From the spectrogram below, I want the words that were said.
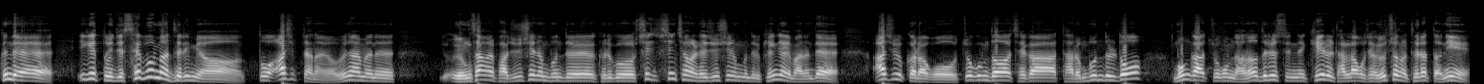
근데 이게 또 이제 세 분만 드리면 또 아쉽잖아요. 왜냐하면은 영상을 봐주시는 분들 그리고 시- 신청을 해주시는 분들이 굉장히 많은데 아쉬울 거라고 조금 더 제가 다른 분들도 뭔가 조금 나눠 드릴 수 있는 기회를 달라고 제가 요청을 드렸더니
